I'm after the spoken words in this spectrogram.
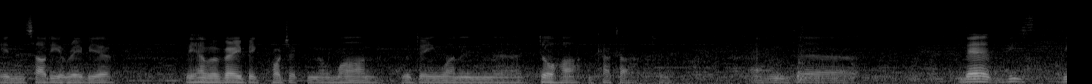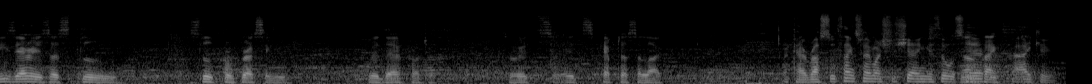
in Saudi Arabia. We have a very big project in Oman. We're doing one in uh, Doha, in Qatar too. And uh, these, these areas are still, still progressing with their projects. So it's, it's kept us alive. Okay, Russell, thanks very much for sharing your thoughts no, here thanks. at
